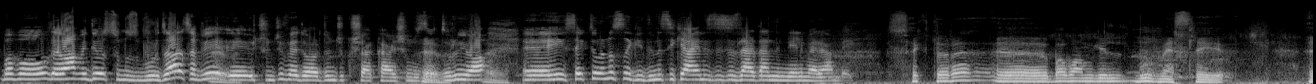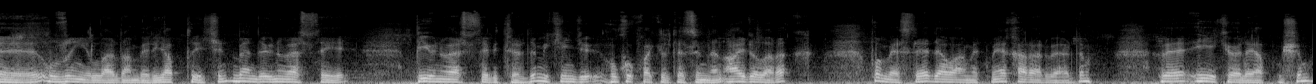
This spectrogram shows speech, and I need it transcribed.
Baba oğul devam ediyorsunuz burada. Tabii Evet. e, üçüncü ve dördüncü kuşak karşımızda Evet, duruyor. E, sektöre nasıl girdiniz? Hikayenizi sizlerden dinleyelim Eren Bey. Sektöre e, babamgil bu mesleği e, uzun yıllardan beri yaptığı için ben de üniversiteyi bir üniversite bitirdim. İkinci hukuk fakültesinden ayrılarak bu mesleğe devam etmeye karar verdim. Ve iyi ki öyle yapmışım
